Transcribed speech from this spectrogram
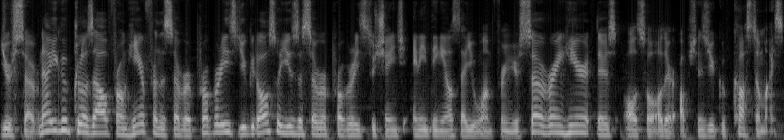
your server. Now you could close out from here from the server properties. You could also use the server properties to change anything else that you want from your server in here. There's also other options you could customize.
